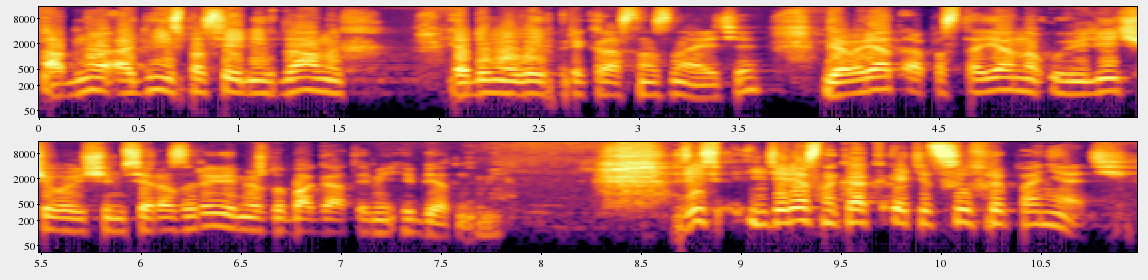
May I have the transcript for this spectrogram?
Одно, одни из последних данных я думаю, вы их прекрасно знаете, говорят о постоянно увеличивающемся разрыве между богатыми и бедными. Здесь интересно, как эти цифры понять.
